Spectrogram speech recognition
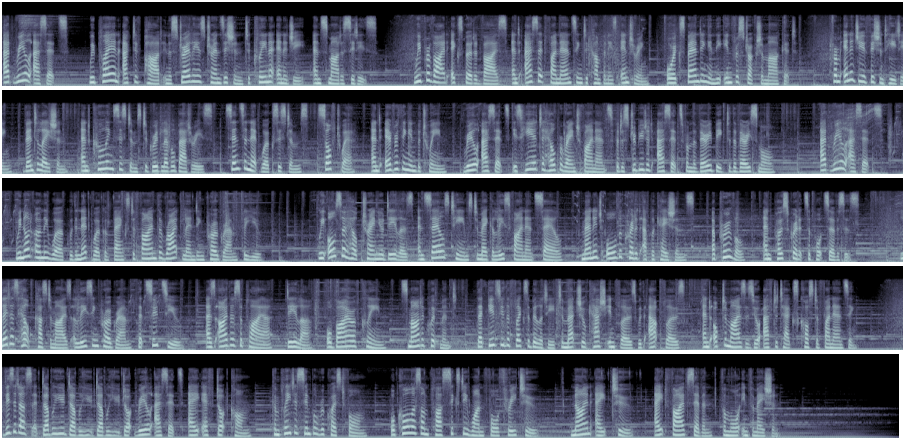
At Real Assets, we play an active part in Australia's transition to cleaner energy and smarter cities. We provide expert advice and asset financing to companies entering or expanding in the infrastructure market. From energy efficient heating, ventilation, and cooling systems to grid level batteries, sensor network systems, software, and everything in between, Real Assets is here to help arrange finance for distributed assets from the very big to the very small. At Real Assets, we not only work with a network of banks to find the right lending program for you. We also help train your dealers and sales teams to make a lease finance sale, manage all the credit applications, approval, and post-credit support services. Let us help customize a leasing program that suits you as either supplier, dealer, or buyer of clean, smart equipment that gives you the flexibility to match your cash inflows with outflows and optimizes your after-tax cost of financing. Visit us at www.realassetsaf.com, complete a simple request form, or call us on plus 61 432 982 857 for more information.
